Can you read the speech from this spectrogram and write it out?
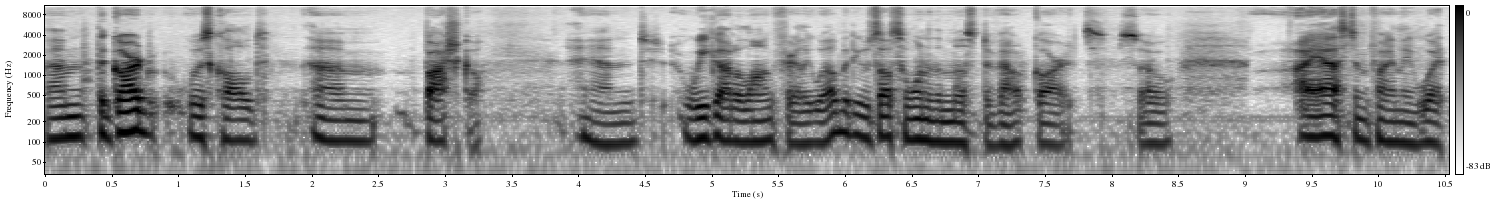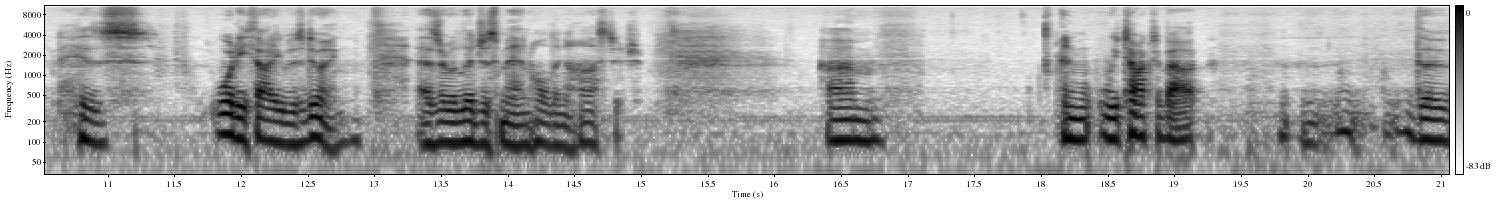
Um, the guard was called um, Bashko. And we got along fairly well, but he was also one of the most devout guards. So I asked him finally what his what he thought he was doing as a religious man holding a hostage. Um, and we talked about the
